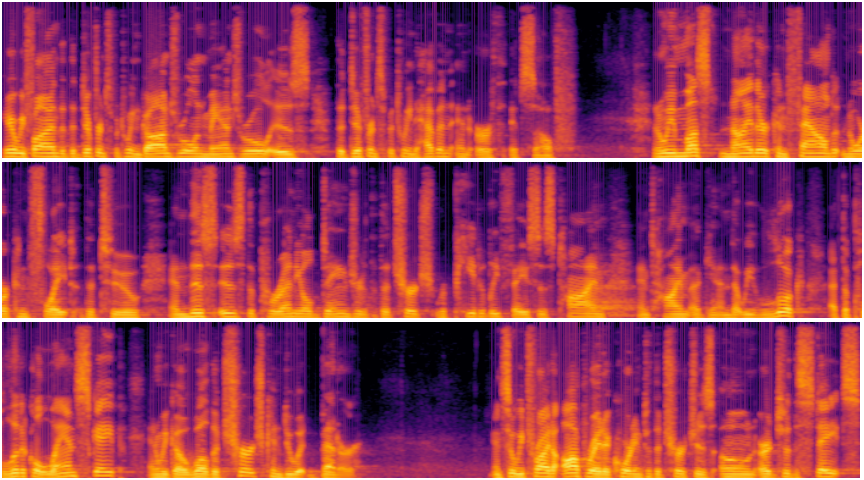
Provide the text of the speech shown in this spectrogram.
Here we find that the difference between God's rule and man's rule is the difference between heaven and earth itself. And we must neither confound nor conflate the two. And this is the perennial danger that the church repeatedly faces time and time again that we look at the political landscape and we go, well, the church can do it better. And so we try to operate according to the church's own, or to the state's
